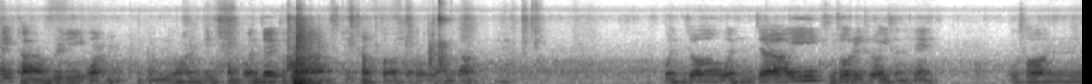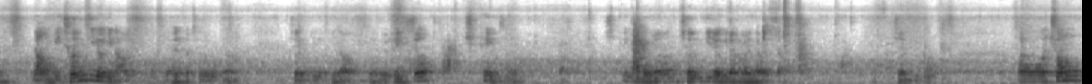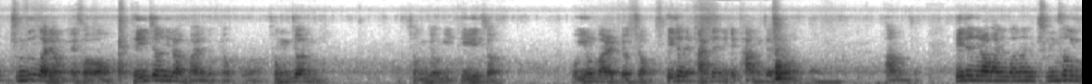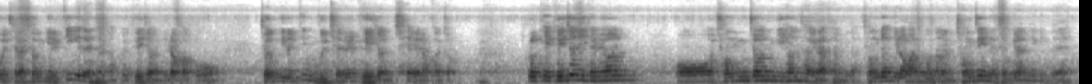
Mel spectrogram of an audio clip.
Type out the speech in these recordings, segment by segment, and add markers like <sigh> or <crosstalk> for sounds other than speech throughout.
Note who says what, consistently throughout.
Speaker 1: 하이타 물리 1, 하이타 물리 1, 맨 처음 원자의 구조와 스펙트럼부터 시작하겠습니다. 먼저 원자의 구조를 들어가기 전에 우선 나온 게 전기력이 나와 있습니다. 이 하이타 찾아보면 전기력이 나왔는데 몇 페이지죠? 10페이지. 10페이지 보면 전기력이란 말이 나와 있다. 전기력. 어, 중, 중등 과정에서 대전이란 말도 배웠고 정전기, 정전기, 대전 뭐 이런 말을 배웠죠. 대전의 반대는 이제 방전이라고 합니다. 방전. 대전이라고 하는 거는 중성인 물체가 전기를 띠게 되는 현상, 그걸 대전이라고 하고 전기를 띈 물체를 대전체라고 하죠. 그렇게 대전이 되면 어, 정전기 현상이 나타납니다. 정전기라고 하는 거는 정제 있는 전기라는 얘기인데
